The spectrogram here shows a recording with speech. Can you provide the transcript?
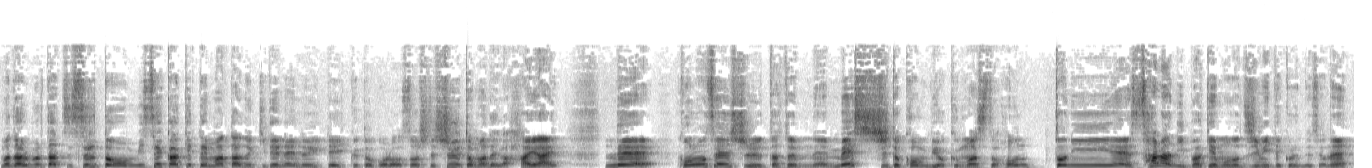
まあ、ダブルタッチすると見せかけて股抜きでね、抜いていくところ、そしてシュートまでが速い。で、この選手、例えばね、メッシとコンビを組ますと、本当にね、さらに化け物じみてくるんですよね。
